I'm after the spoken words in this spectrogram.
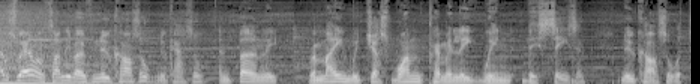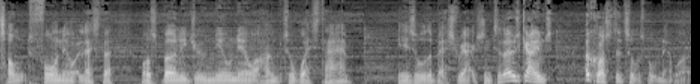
Elsewhere on Sunday, both Newcastle, Newcastle, and Burnley remain with just one Premier League win this season. Newcastle were tonked 4 0 at Leicester, whilst Burnley drew 0 0 at home to West Ham. Here's all the best reaction to those games across the Talksport network.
